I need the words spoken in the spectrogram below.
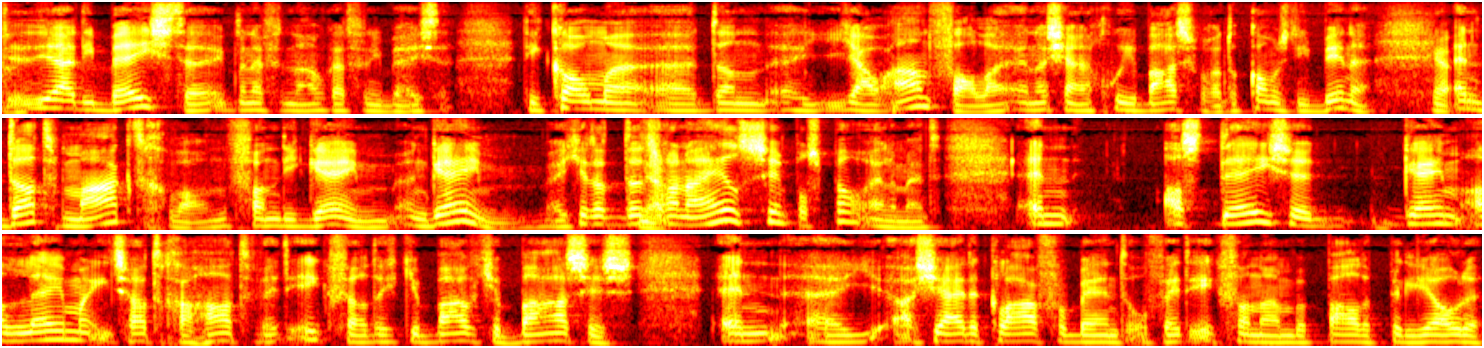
die- ja, die beesten, ik ben even de naam van die beesten, die komen eh, dan eh, jou aanvallen. En als jij een goede basis hebt, dan komen ze niet binnen. Ja. En dat maakt gewoon van die game een game. Weet je, dat, dat is gewoon een heel simpel spelelement. En als deze game alleen maar iets had gehad, weet ik veel, dat je bouwt je basis en eh, als jij er klaar voor bent of weet ik van na een bepaalde periode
